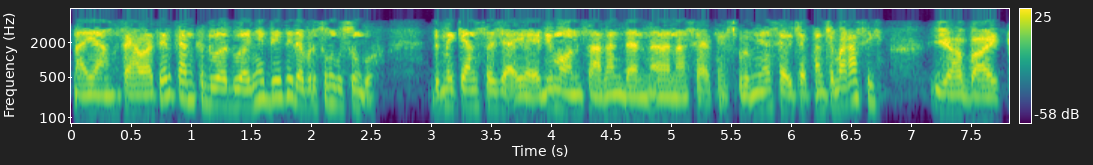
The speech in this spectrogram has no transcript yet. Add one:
Nah yang saya khawatirkan kedua-duanya dia tidak bersungguh-sungguh. Demikian saja ya, Edi mohon saran dan uh, nasihatnya. Sebelumnya saya ucapkan terima kasih. Ya baik,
